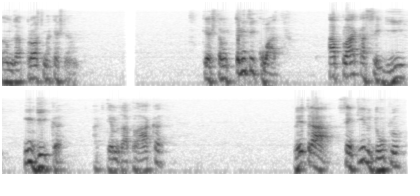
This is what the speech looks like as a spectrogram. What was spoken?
Vamos à próxima questão. Questão 34. A placa a seguir indica. Aqui temos a placa. Letra A, sentido duplo.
